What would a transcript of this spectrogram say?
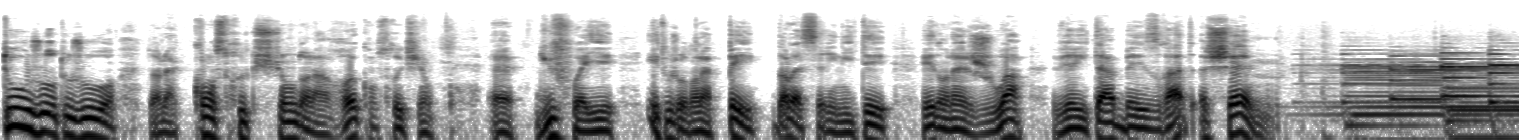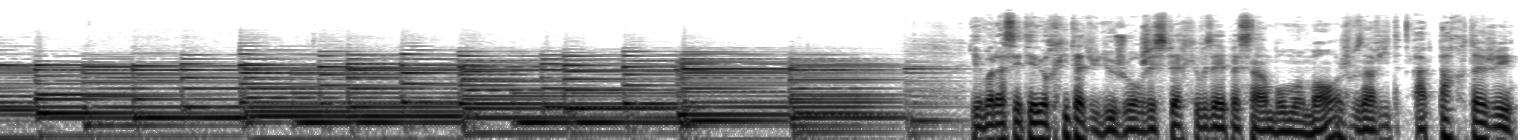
toujours, toujours dans la construction, dans la reconstruction euh, du foyer, et toujours dans la paix, dans la sérénité et dans la joie véritable Bezrat Hashem. Voilà, c'était le Ritatu du jour. J'espère que vous avez passé un bon moment. Je vous invite à partager,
